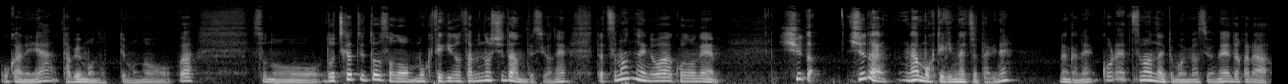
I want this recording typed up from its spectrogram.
お金や食べ物ってものはそのどっちかっていうとその目的のための手段ですよね。だつまんないのはこのね手段手段が目的になっちゃったりね。なんかねこれつまんないと思いますよね。だから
